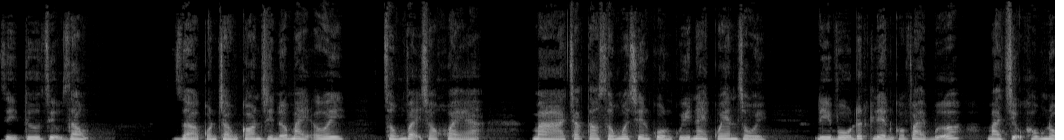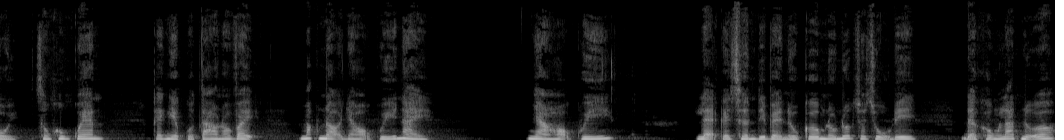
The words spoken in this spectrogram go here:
Dì Tư dịu giọng Giờ còn chồng con gì nữa mày ơi, sống vậy cho khỏe Mà chắc tao sống ở trên cồn quý này quen rồi. Đi vô đất liền có vài bữa mà chịu không nổi, sống không quen. Cái nghiệp của tao nó vậy, mắc nợ nhà họ quý này. Nhà họ quý? Lẹ cái chân đi về nấu cơm nấu nước cho chủ đi, để không lát nữa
